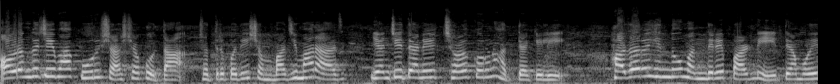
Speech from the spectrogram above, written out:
औरंगजेब हा क्रूर शासक होता. छत्रपती संभाजी महाराज यांची त्याने छळ करून हत्या केली. हजारो हिंदू मंदिरे पाडली त्यामुळे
